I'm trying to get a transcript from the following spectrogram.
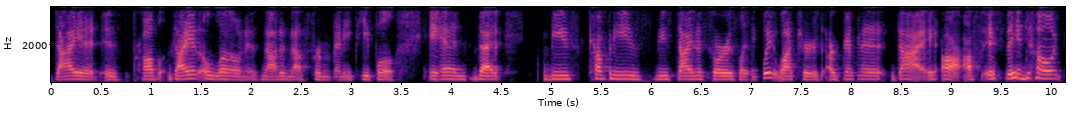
diet is problem diet alone is not enough for many people and that these companies, these dinosaurs like Weight Watchers, are going to die off if they don't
